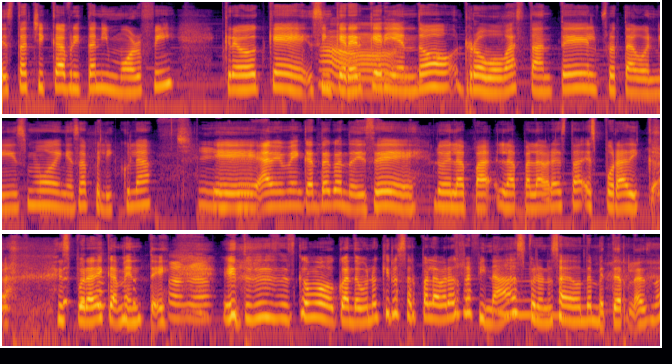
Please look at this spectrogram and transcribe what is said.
esta chica Brittany Murphy creo que sin querer queriendo robó bastante el protagonismo en esa película. Sí. Eh, a mí me encanta cuando dice lo de la, pa- la palabra esta esporádica, esporádicamente. Ajá. Entonces es como cuando uno quiere usar palabras refinadas, pero no sabe dónde meterlas, ¿no?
